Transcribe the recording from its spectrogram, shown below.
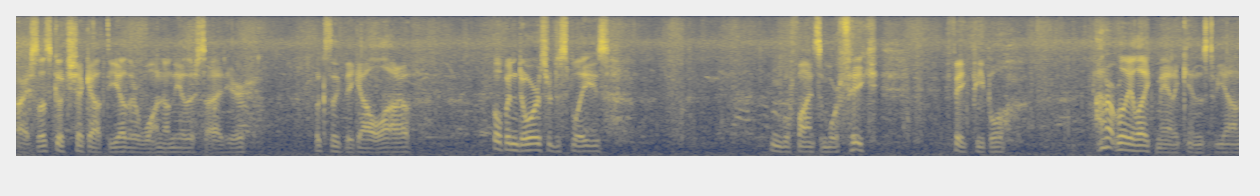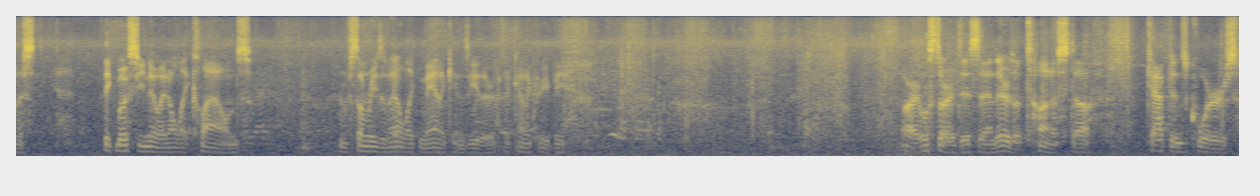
Alright, so let's go check out the other one on the other side here. Looks like they got a lot of open doors for displays. Maybe we'll find some more fake, fake people. I don't really like mannequins, to be honest. I think most of you know I don't like clowns. And for some reason, I don't like mannequins either. They're kind of creepy. All right, we'll start at this end. There's a ton of stuff. Captain's quarters.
